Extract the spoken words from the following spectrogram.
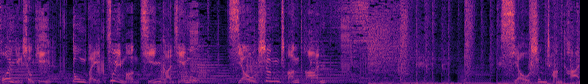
欢迎收听东北最猛情感节目《小生长谈》。小生长谈，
